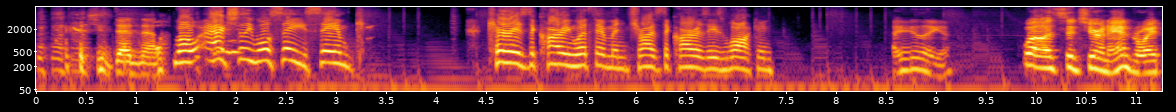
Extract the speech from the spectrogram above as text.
She's dead now. Well, actually, we'll say Sam carries the carving with him and tries to carve as he's walking. There you go. Well, since you're an android,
